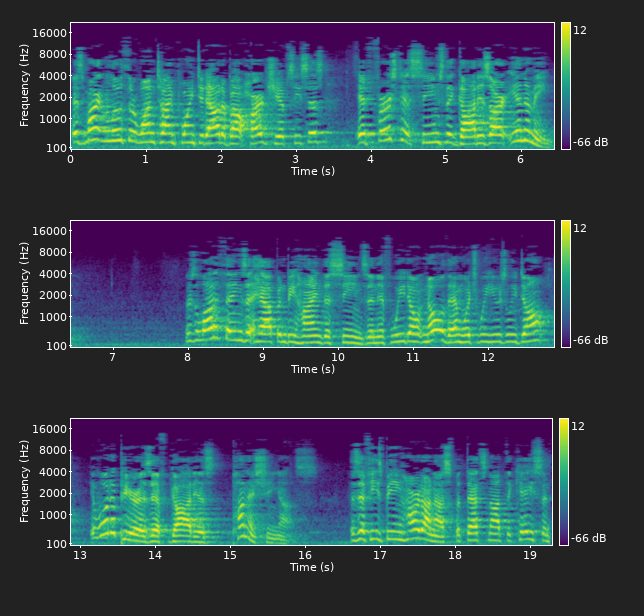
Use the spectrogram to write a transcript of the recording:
As Martin Luther one time pointed out about hardships, he says, At first it seems that God is our enemy. There's a lot of things that happen behind the scenes, and if we don't know them, which we usually don't, it would appear as if God is punishing us as if he's being hard on us, but that's not the case. And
